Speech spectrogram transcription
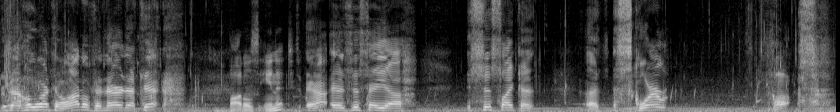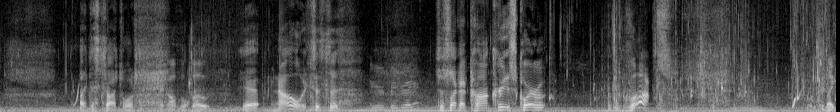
There's a whole bunch of bottles in there. That's it. Bottles in it? Yeah, it's just a. Uh, it's just like a, a, a square box. I just shot one. Like off a boat. Yeah. No, it's just a. Your refrigerator? Just like a concrete square box. Like,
